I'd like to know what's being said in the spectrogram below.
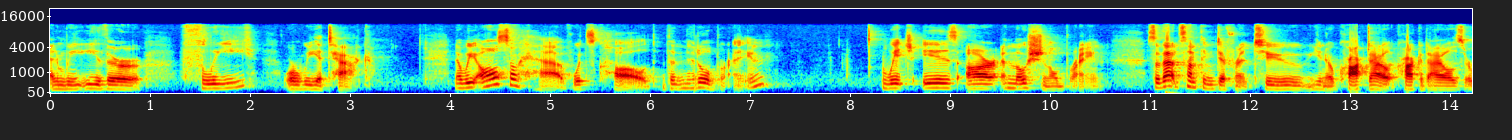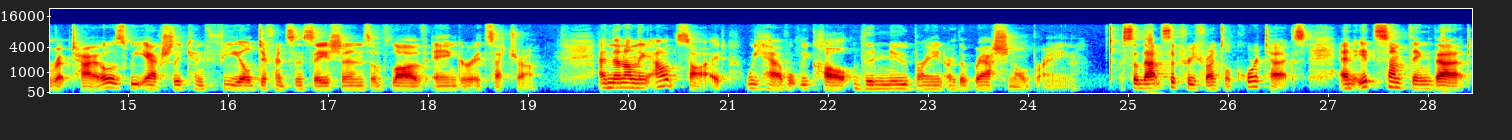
and we either flee or we attack. Now we also have what's called the middle brain, which is our emotional brain. So that's something different to, you know, crocodile, crocodiles or reptiles. We actually can feel different sensations of love, anger, etc. And then on the outside, we have what we call the new brain or the rational brain. So that's the prefrontal cortex. And it's something that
